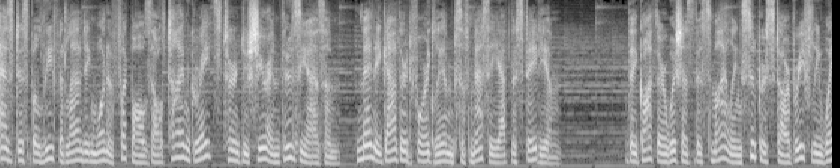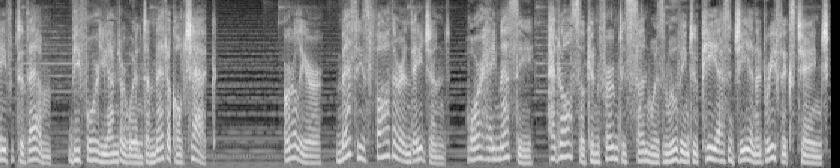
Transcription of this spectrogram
As disbelief at landing one of football's all-time greats turned to sheer enthusiasm, many gathered for a glimpse of Messi at the stadium. They got their wish as the smiling superstar briefly waved to them, before he underwent a medical check. Earlier, Messi's father and agent, Jorge Messi, had also confirmed his son was moving to PSG in a brief exchange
